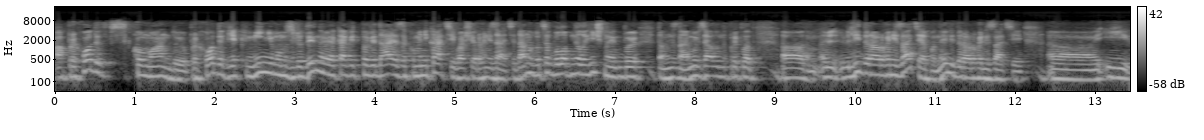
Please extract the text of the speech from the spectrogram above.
а приходив з командою, приходив як мінімум з людиною, яка відповідає за комунікації вашої організації. Да? Ну, бо це було б нелогічно, якби там не знаю, ми взяли, наприклад, там лідера організації або не лідера організації, і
